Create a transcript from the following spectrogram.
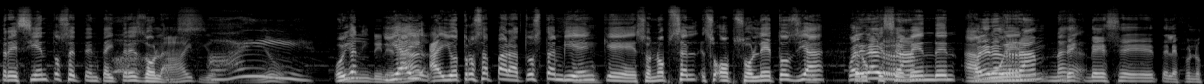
373 dólares. Ay, Dios mío. Ay. Oigan, y hay, hay otros aparatos también Sí. que son obsoletos ya, ¿Cuál pero era que el se venden a ¿Cuál era el RAM de, de ese teléfono?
